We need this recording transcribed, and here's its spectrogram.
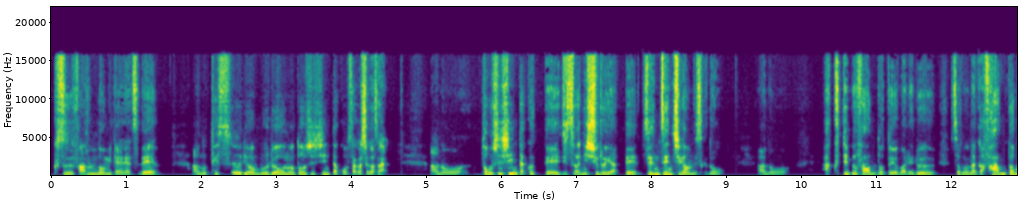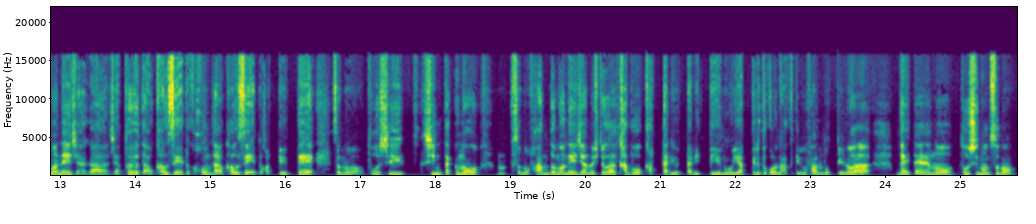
クスファンドみたいなやつで、あの、手数料無料の投資信託を探してください。あの、投資信託って実は2種類あって全然違うんですけど、あの、アクティブファンドと呼ばれる、そのなんかファンドマネージャーが、じゃあトヨタを買うぜとか、ホンダを買うぜとかって言って、その投資信託の、そのファンドマネージャーの人が株を買ったり売ったりっていうのをやってるところのアクティブファンドっていうのは、大体あの、投資のその、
